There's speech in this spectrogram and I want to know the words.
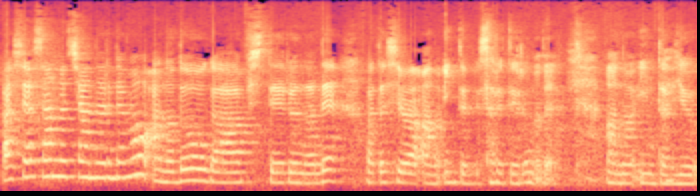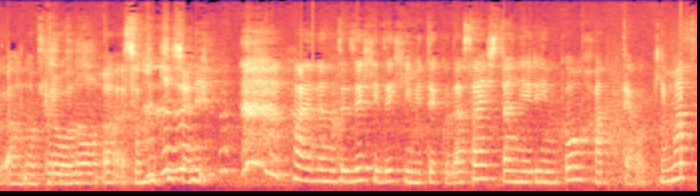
アッシャーさんのチャンネルでもあの動画アップしているので私はあのインタビューされているのであのインタビューあのプロのあその記者に。はいなのでぜひぜひ見てください。下にリンクを貼っておきます。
